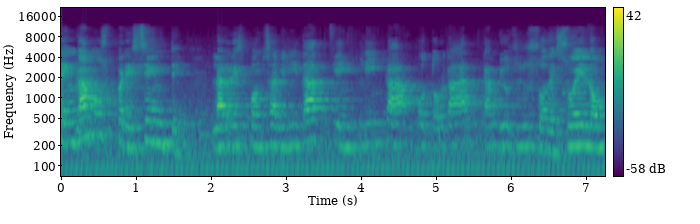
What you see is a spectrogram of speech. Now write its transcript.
tengamos presente la responsabilidad que implica otorgar cambios de uso de suelo,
